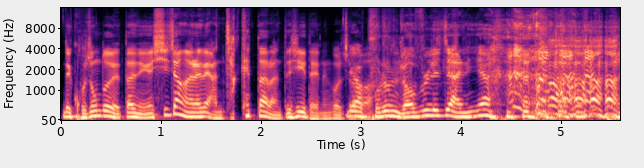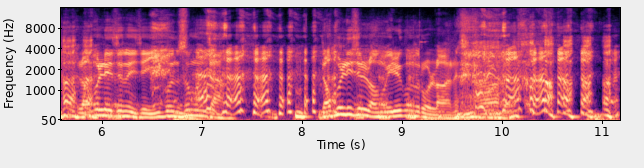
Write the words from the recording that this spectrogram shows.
근데 그 정도 됐다는 얘기는 시장 안에 안착했다라는 뜻이 되는 거죠. 야 부른 러블리즈 아니냐? 러블리즈는 이제 2군 수문장. 러블리즈를 넘어 1군으로 올라가는 거예요.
